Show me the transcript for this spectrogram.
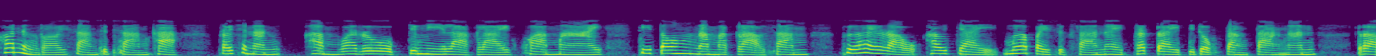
ข้อหนึ่งร้อยสามสิบสามค่ะ เพราะฉะนั้นคำว่ารูปจึงมีหลากหลายความหมาย ที่ต้องนำมากล่าวซ้ำเพื่อให้เราเข้าใจเมื่อไปศึกษาในพระไตรปิฎกต่างๆนั้น เรา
